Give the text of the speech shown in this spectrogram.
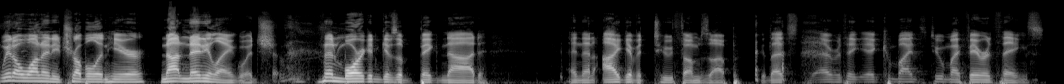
we don't want any trouble in here. Not in any language. then Morgan gives a big nod, and then I give it two thumbs up. That's everything. It combines two of my favorite things.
